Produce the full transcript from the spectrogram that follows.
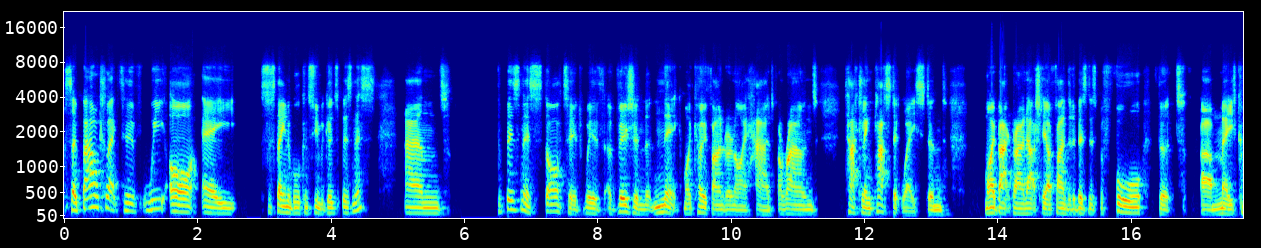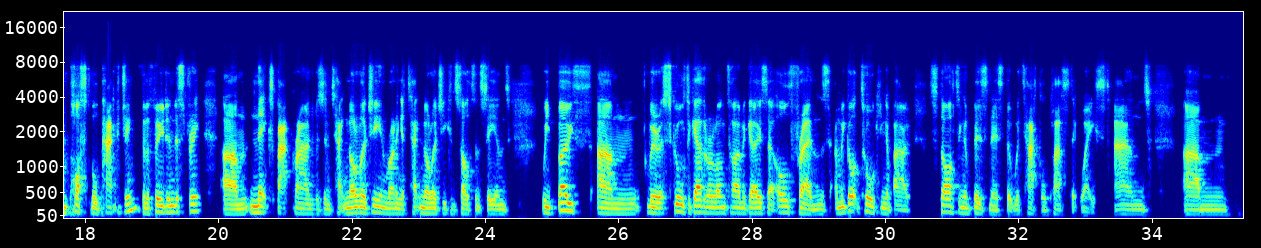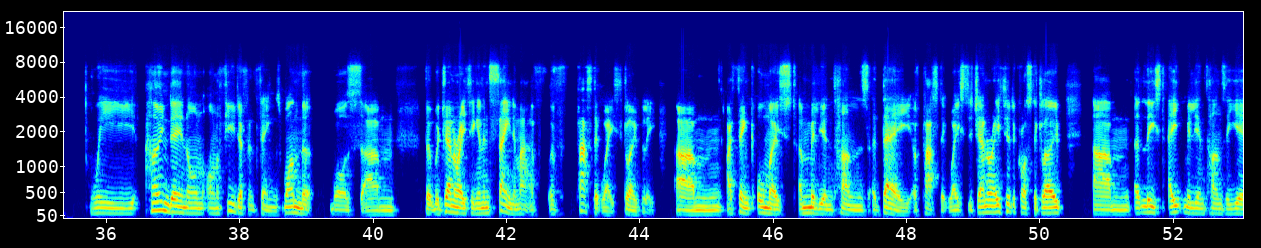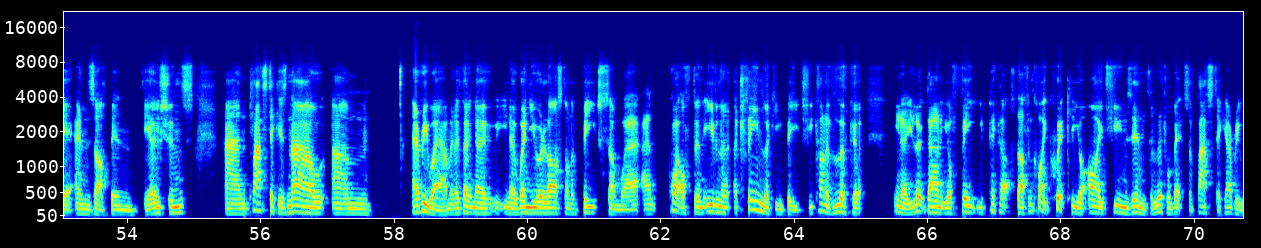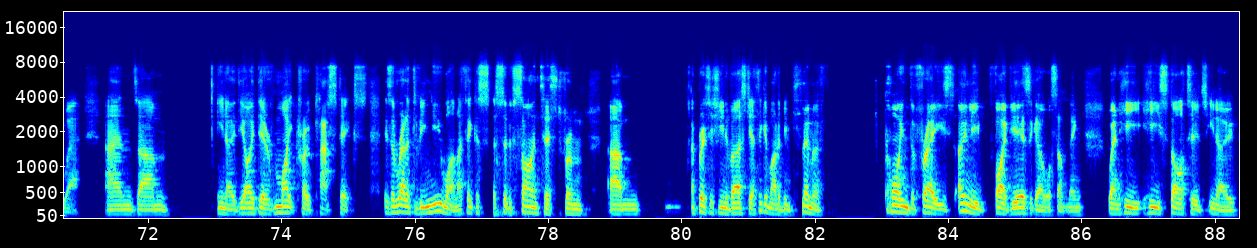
so, Bower Collective, we are a sustainable consumer goods business, and the business started with a vision that Nick, my co-founder, and I had around tackling plastic waste. And my background, actually, I founded a business before that um, made compostable packaging for the food industry. Um, Nick's background is in technology and running a technology consultancy. And we both um, we were at school together a long time ago, so old friends, and we got talking about starting a business that would tackle plastic waste. And um, we honed in on on a few different things. One that was um, that we're generating an insane amount of, of plastic waste globally. Um, I think almost a million tons a day of plastic waste is generated across the globe. Um, at least 8 million tons a year ends up in the oceans. And plastic is now um, everywhere. I mean, I don't know, you know, when you were last on a beach somewhere, and quite often, even a, a clean looking beach, you kind of look at you know, you look down at your feet, you pick up stuff, and quite quickly your eye tunes in to little bits of plastic everywhere. And um, you know the idea of microplastics is a relatively new one i think a, a sort of scientist from um, a british university i think it might have been plymouth coined the phrase only five years ago or something when he he started you know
